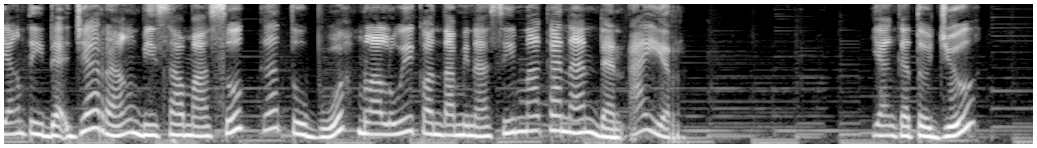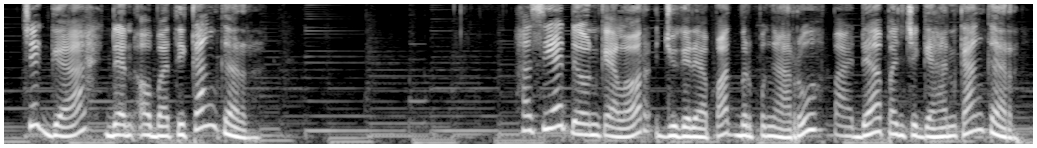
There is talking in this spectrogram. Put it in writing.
yang tidak jarang bisa masuk ke tubuh melalui kontaminasi makanan dan air. Yang ketujuh, cegah dan obati kanker. Khasiat daun kelor juga dapat berpengaruh pada pencegahan kanker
